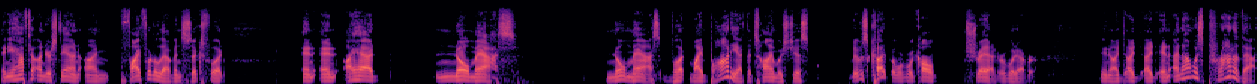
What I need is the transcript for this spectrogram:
And you have to understand, I'm five foot eleven, six foot, and and I had no mass, no mass, but my body at the time was just it was cut, but we call shred or whatever. You know, I, I, I and, and I was proud of that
